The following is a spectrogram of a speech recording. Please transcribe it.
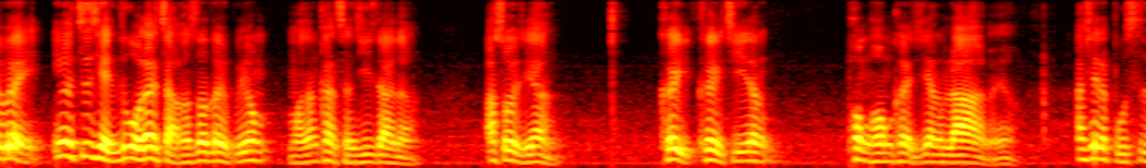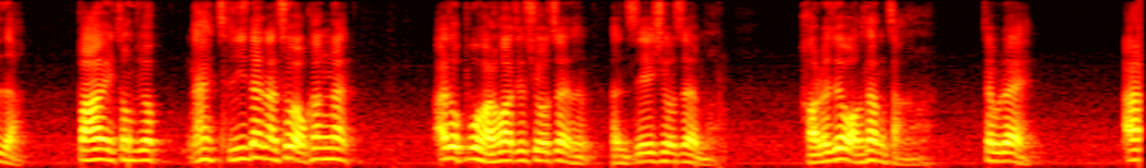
对不对？因为之前如果在涨的时候，都不用马上看成绩单了，啊，所以怎样可以可以这样碰空，可以这样拉，没有？啊，现在不是啊。八月中就来成绩单拿出来我看看，啊，如果不好的话就修正，很直接修正嘛。好的就往上涨嘛，对不对？啊，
